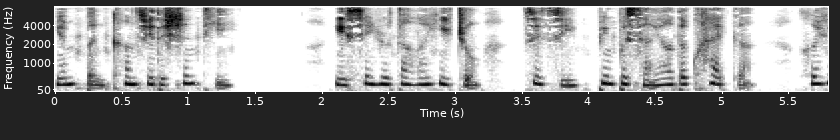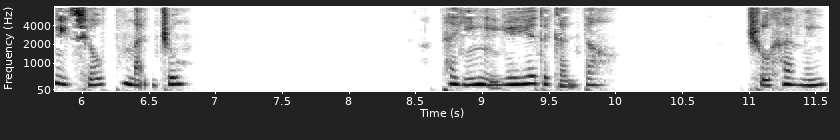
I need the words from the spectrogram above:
原本抗拒的身体，也陷入到了一种自己并不想要的快感和欲求不满中。他隐隐约约的感到，楚汉林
